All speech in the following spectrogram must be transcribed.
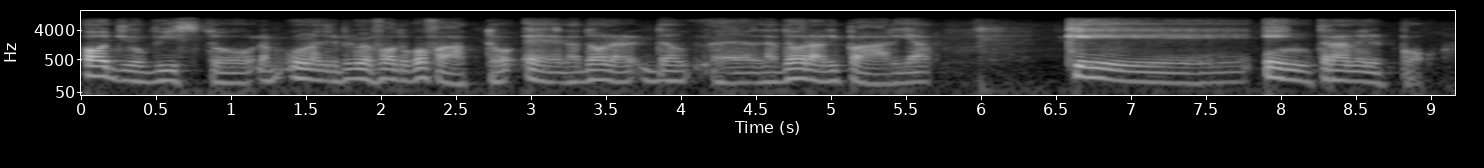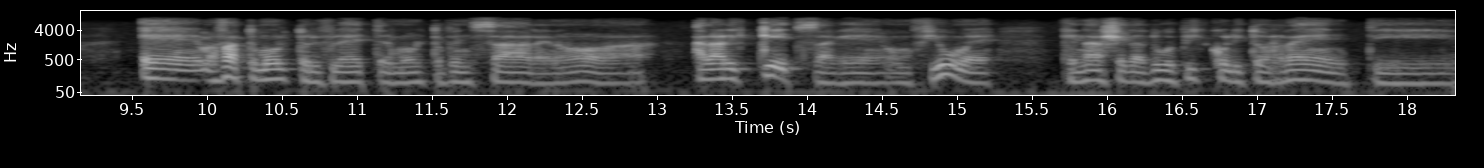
oggi ho visto una delle prime foto che ho fatto è la, Dona, eh, la Dora Riparia che entra nel Po. Mi ha fatto molto riflettere, molto pensare no? alla ricchezza che è un fiume che nasce da due piccoli torrenti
